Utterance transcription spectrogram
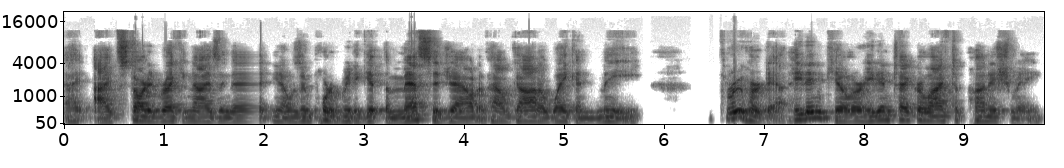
I, I started recognizing that, you know, it was important for me to get the message out of how God awakened me through her death. He didn't kill her. He didn't take her life to punish me.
